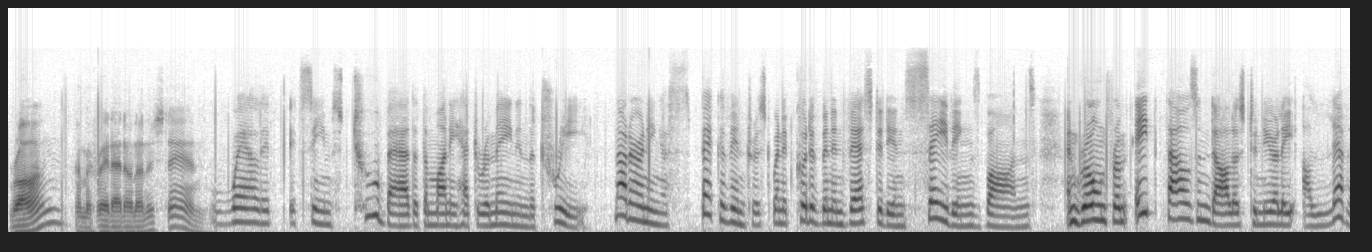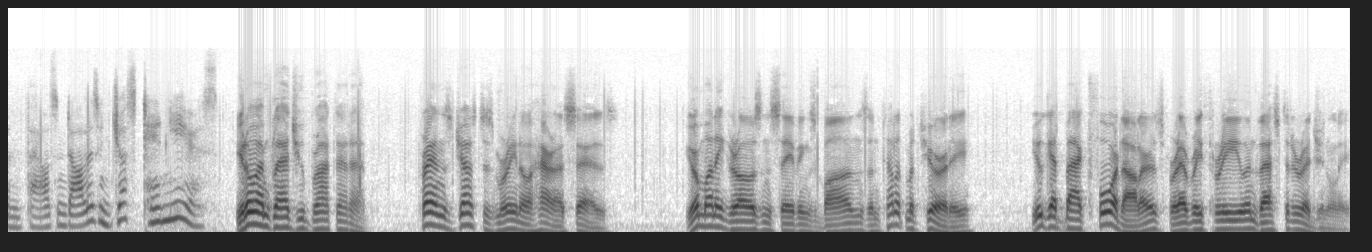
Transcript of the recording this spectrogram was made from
Wrong? I'm afraid I don't understand. Well, it, it seems too bad that the money had to remain in the tree, not earning a speck of interest when it could have been invested in savings bonds and grown from $8,000 to nearly $11,000 in just 10 years. You know, I'm glad you brought that up. Friends, just as Maureen O'Hara says, your money grows in savings bonds until at maturity you get back $4 for every three you invested originally.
